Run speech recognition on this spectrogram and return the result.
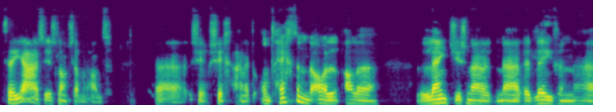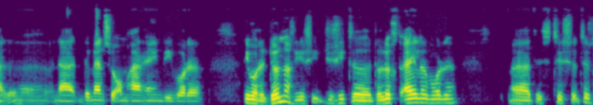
zei: Ja, ze is langzamerhand zich, zich aan het onthechten. Alle, alle lijntjes naar, naar het leven, naar, naar de mensen om haar heen, die worden, die worden dunner. Je ziet, je ziet de, de lucht eiler worden. Het, is, het, is, het, is,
